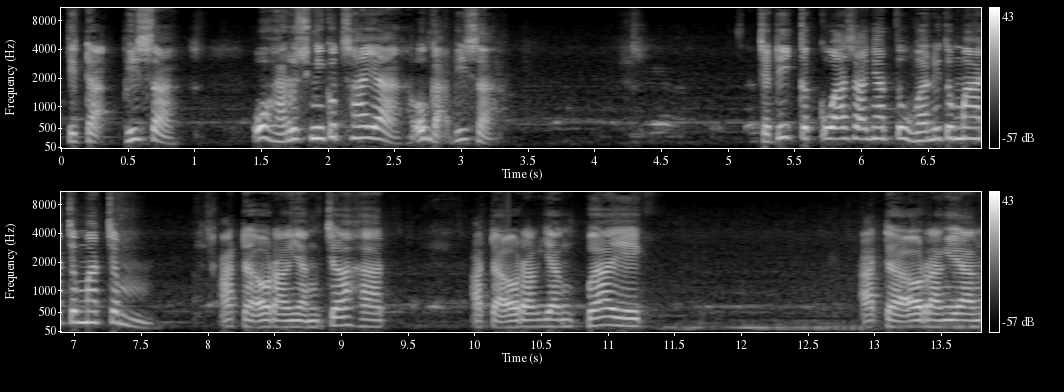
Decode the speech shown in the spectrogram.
Tidak bisa oh harus ngikut saya. Oh nggak bisa. Jadi kekuasaannya Tuhan itu macam-macam ada orang yang jahat ada orang yang baik ada orang yang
